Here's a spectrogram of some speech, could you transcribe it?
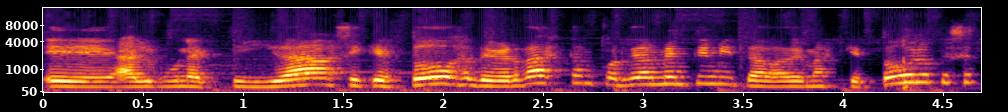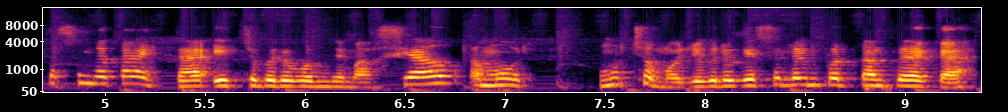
eh, alguna actividad, así que todos de verdad están cordialmente invitados, además que todo lo que se está haciendo acá está hecho pero con demasiado amor, mucho amor, yo creo que eso es lo importante de acá,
